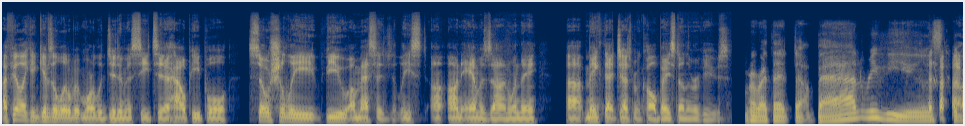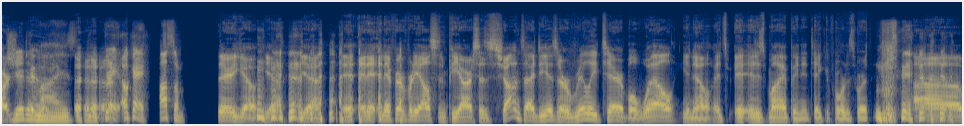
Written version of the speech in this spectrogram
I feel like it gives a little bit more legitimacy to how people socially view a message, at least on Amazon, when they uh, make that judgment call based on the reviews. I'm gonna write that down. Bad reviews legitimize. Great. Okay. Awesome. There you go. Yeah, yeah. and, and, and, if everybody else in PR says Shaun's ideas are really terrible, well, you know, it's it, it is my opinion. Take it for what it's worth. Uh,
